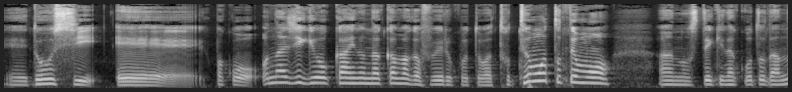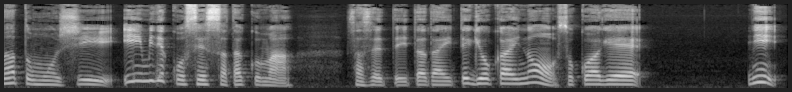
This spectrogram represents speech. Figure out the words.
えー、同志、えー、やっぱこう、同じ業界の仲間が増えることはとてもとても、あの、素敵なことだなと思うし、いい意味でこう、切磋琢磨させていただいて、業界の底上げに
